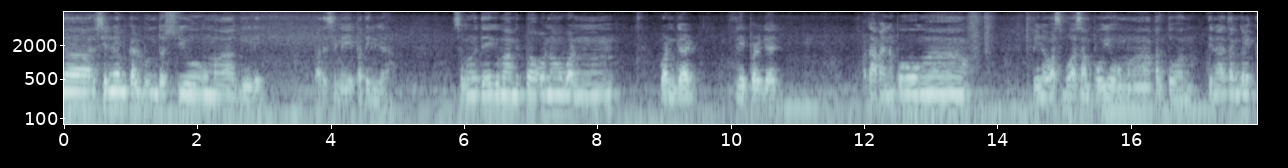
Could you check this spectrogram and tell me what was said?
uh, sinemical bundos yung mga gilid. Pati si may patilya. Sumunod eh gumamit po ako ng 1 one guard, clipper guard. Atake na po uh, binawas-buwasan po yung mga kantuhan. Tinatanggal,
